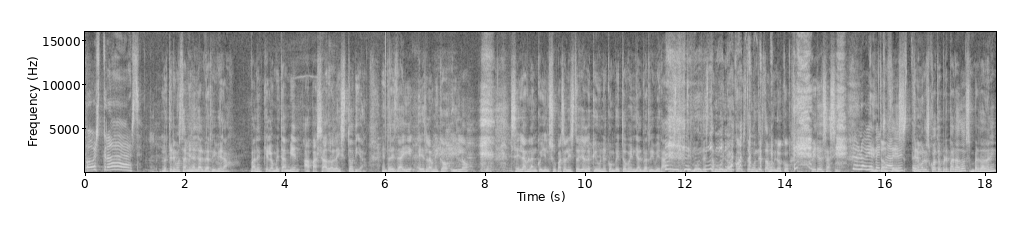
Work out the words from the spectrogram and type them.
¡Ostras! Lo tenemos también el de Albert Rivera, ¿vale? Que el hombre también ha pasado a la historia. Entonces de ahí es el único hilo. que Blanco y el su paso a la historia lo que une con Beethoven y Albert Rivera. Este mundo está muy loco, este mundo está muy loco. Pero es así. No lo había Entonces, pensado esto. tenemos los cuatro preparados, ¿verdad, Dani?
